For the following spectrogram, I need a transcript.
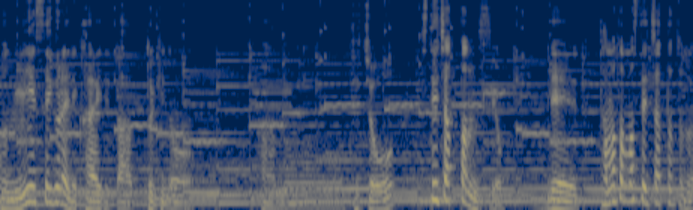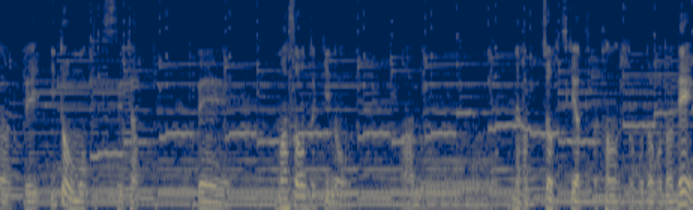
の2年生ぐらいで書いてた時の、あのー手帳を捨てちゃったんですよ。でたまたま捨てちゃったとかじゃなくて意図を持って捨てちゃってまあその時のあのーなんかちょっと付き合ってた彼女とごたごたで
